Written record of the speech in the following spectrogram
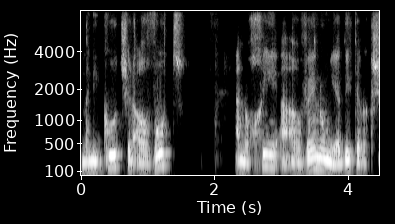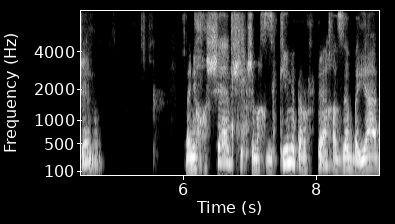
מנהיגות של ערבות, אנוכי אערבנו מידי תבקשנו. ואני חושב שכשמחזיקים את המפתח הזה ביד,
